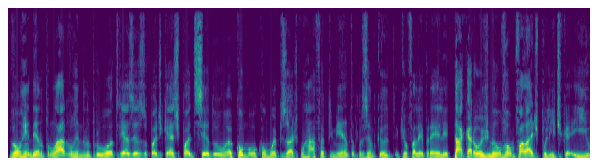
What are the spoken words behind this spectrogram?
vão rendendo para um lado, vão rendendo para o outro e às vezes o podcast pode ser do como como o episódio com Rafa Pimenta, por exemplo, que eu, que eu falei para ele, tá, cara, hoje não vamos falar de política e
